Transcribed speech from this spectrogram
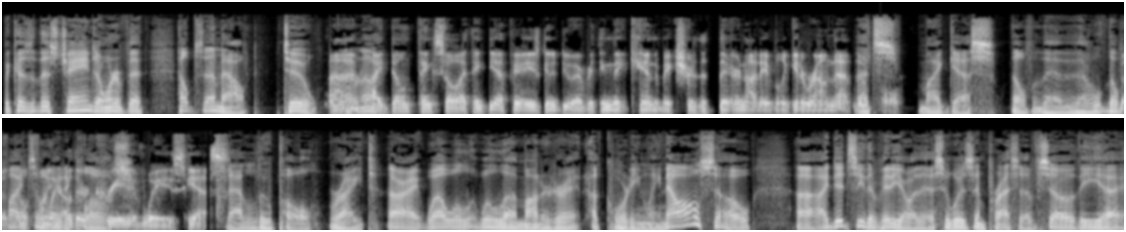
because of this change? I wonder if it helps them out too. I don't Um. I don't think so. I think the FAA is going to do everything they can to make sure that they're not able to get around that That's loophole. my guess. They'll they'll they'll, they'll But find they'll some find way to other close creative ways. Yes. that loophole. Right. All right. Well, we'll we'll uh, monitor it accordingly. Now, also, uh, I did see the video of this. It was impressive. So the uh,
